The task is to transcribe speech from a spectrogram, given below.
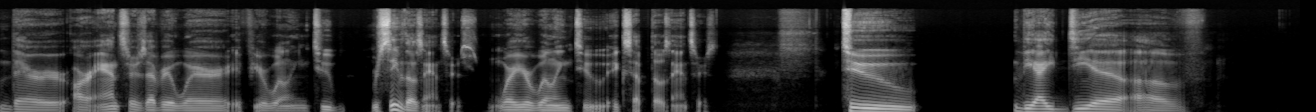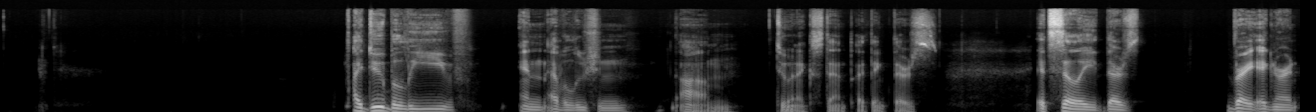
there are answers everywhere if you're willing to receive those answers, where you're willing to accept those answers. To the idea of I do believe in evolution um, to an extent. I think there's it's silly. There's very ignorant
